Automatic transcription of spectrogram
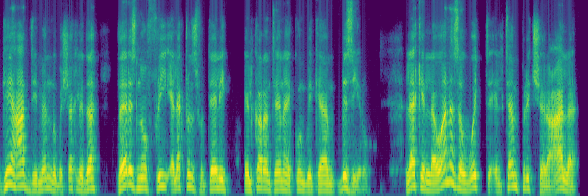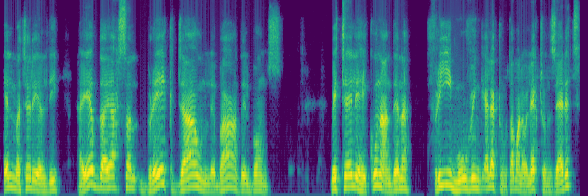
جه يعدي منه بالشكل ده there is no free electrons فبالتالي ال current هنا هيكون بكام؟ بزيرو. لكن لو أنا زودت ال temperature على ال material دي هيبدأ يحصل breakdown لبعض ال bonds بالتالي هيكون عندنا free moving electron طبعا لو الالكترون زادت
